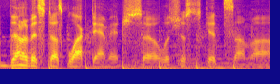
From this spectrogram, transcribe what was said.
None of this does black damage, so let's just get some, uh,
